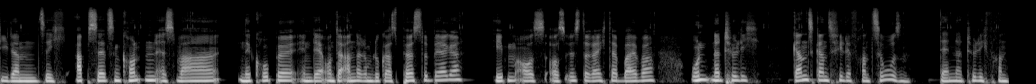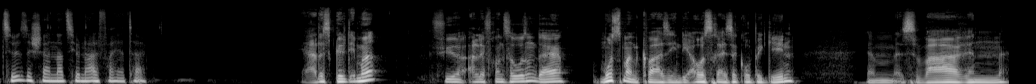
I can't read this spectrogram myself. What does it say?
die dann sich absetzen konnten. Es war eine Gruppe, in der unter anderem Lukas Pöstelberger eben aus, aus Österreich dabei war und natürlich ganz, ganz viele Franzosen, denn natürlich französischer Nationalfeiertag. Ja, das gilt immer für alle Franzosen. Da muss man quasi in die Ausreißergruppe gehen. Ähm, es waren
